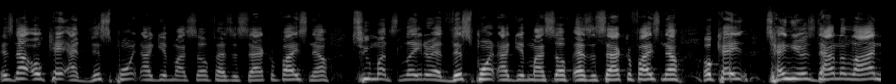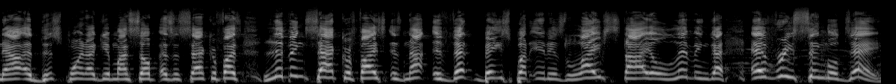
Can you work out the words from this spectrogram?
It's not okay at this point I give myself as a sacrifice. Now 2 months later at this point I give myself as a sacrifice. Now okay, 10 years down the line now at this point I give myself as a sacrifice. Living sacrifice is not event based but it is lifestyle living that every single day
